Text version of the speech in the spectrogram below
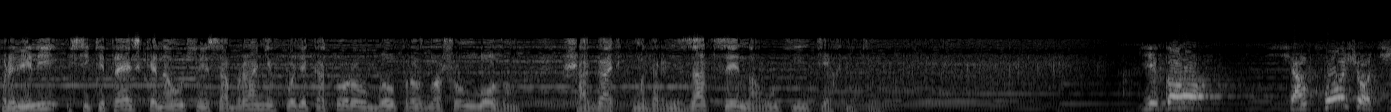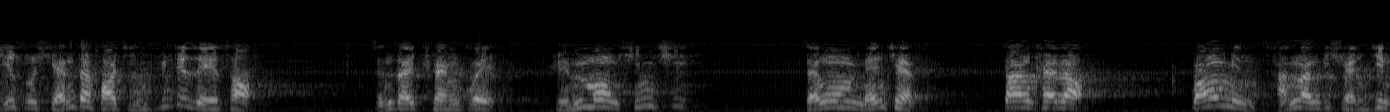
провели всекитайское научное собрание, в ходе которого был провозглашен лозунг «Шагать к модернизации науки и техники». 一个向科学技术现代化进军的热潮正在全国迅猛兴起，在我们面前展开了光明灿烂的前景。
